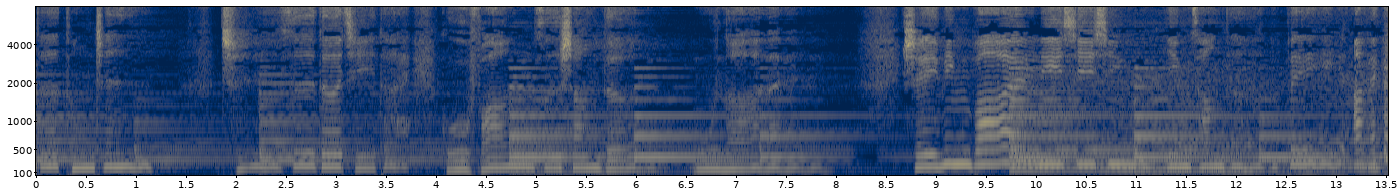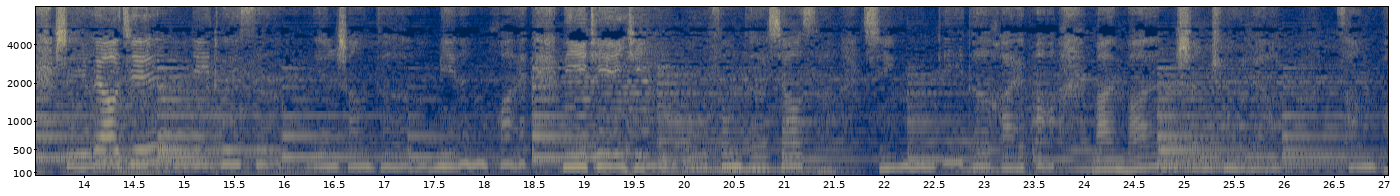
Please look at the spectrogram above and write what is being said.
的童真，赤子的期待，孤芳自赏的无奈。谁明白你细心隐藏的悲哀？谁了解你褪色脸上的缅怀？你天衣无缝的潇洒，心底的害怕，慢慢渗出了苍白。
